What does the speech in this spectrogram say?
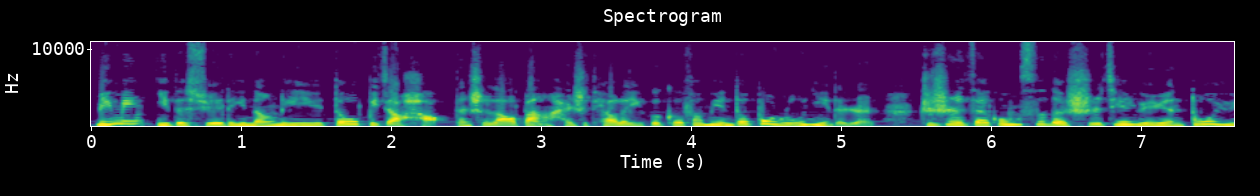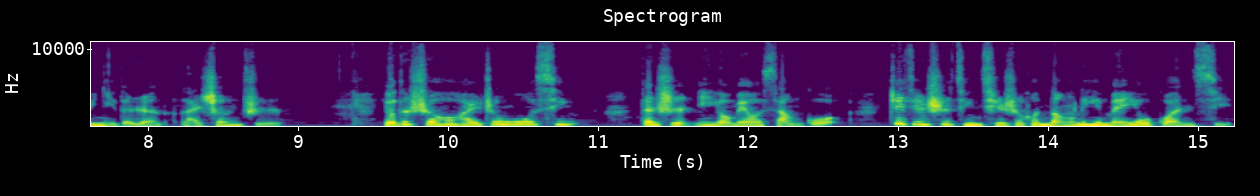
明明你的学历能力都比较好，但是老板还是挑了一个各方面都不如你的人，只是在公司的时间远远多于你的人来升职。有的时候还真窝心。但是你有没有想过，这件事情其实和能力没有关系，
